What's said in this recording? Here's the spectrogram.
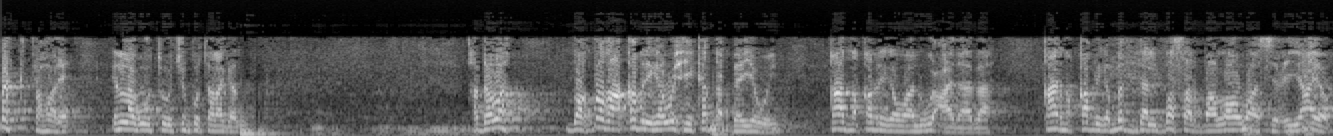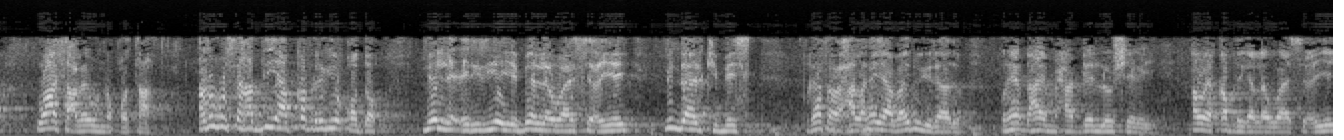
Dhagta hore in lagu tuujin ku talagal. Haddaba daqdada qabriga wixii ka dambeeya wey. Qaarna qabriga waa lagu cadaabaa qaarna qabriga madal basar baa loo waasiciyaayo waasac bay u noqotaa. Adiguse haddii aad qabrigii qodo meel la ciriiriyey iyo meel la waasiciyey midna arki maysid. Markaasa waxaa laga yaabaa inuu yidhaahdo waree dhahay maxaa been loo sheegayay away qabriga la waasiciyey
